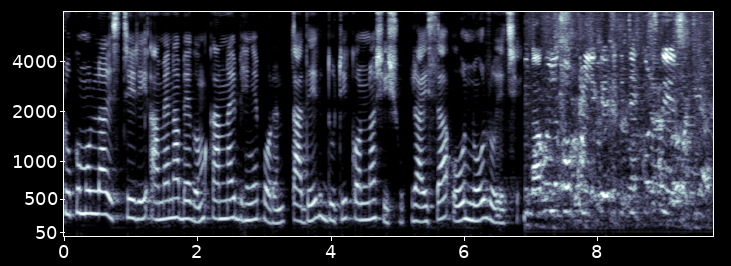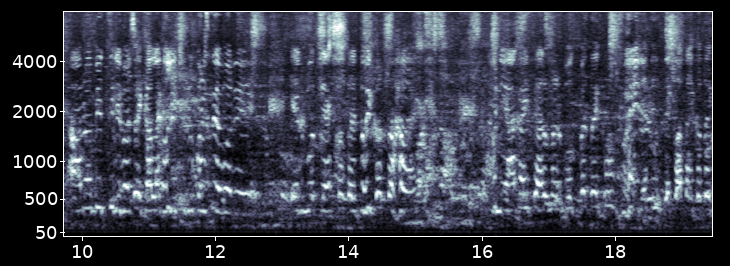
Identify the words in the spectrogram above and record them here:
টুকু মোল্লার স্ত্রী আমেনা বেগম কান্নায় ভেঙে পড়েন। তাদের দুটি কন্যা শিশু, রাইসা ও নূর রয়েছে। কথায় কথায়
